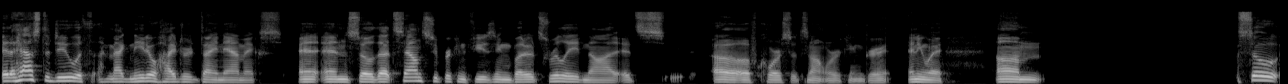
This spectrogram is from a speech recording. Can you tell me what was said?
it has to do with magnetohydrodynamics and, and so that sounds super confusing but it's really not it's uh, of course it's not working great anyway um so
